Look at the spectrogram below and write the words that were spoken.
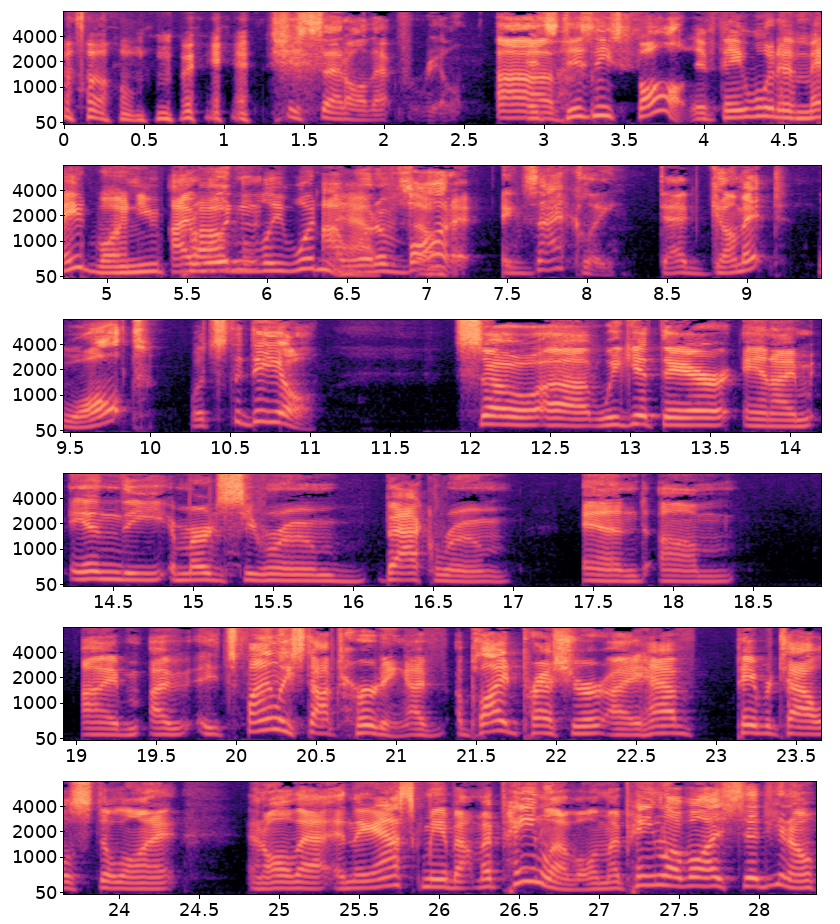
oh man, she said all that for real. Uh, it's Disney's fault. If they would have made one, you I probably wouldn't. wouldn't. I would have so- bought it. Exactly. Dad gummit. Walt, what's the deal? So uh, we get there, and I'm in the emergency room, back room, and um, I'm I've it's finally stopped hurting. I've applied pressure. I have paper towels still on it and all that. And they asked me about my pain level, and my pain level, I said, you know,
